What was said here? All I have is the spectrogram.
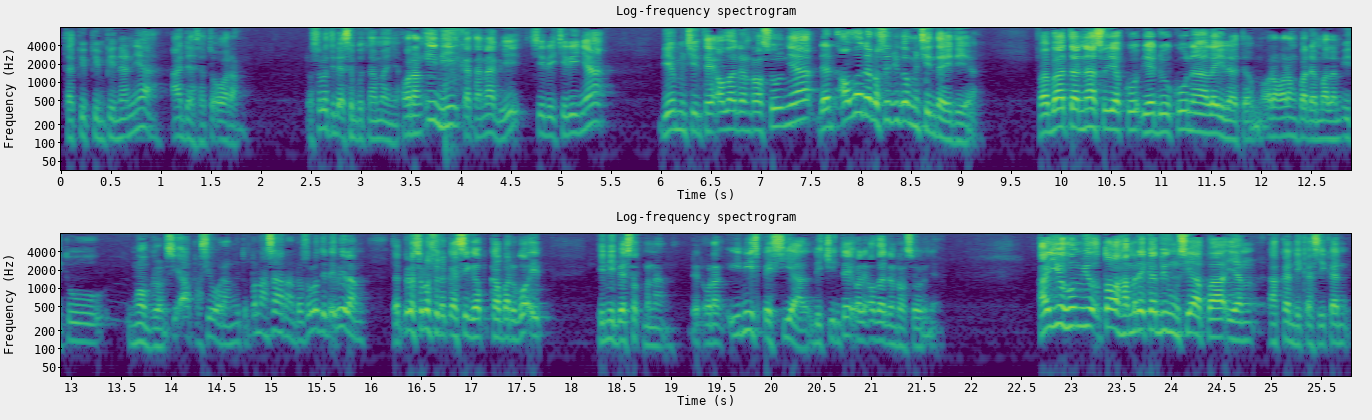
Tapi pimpinannya ada satu orang. Rasulullah tidak sebut namanya. Orang ini, kata Nabi, ciri-cirinya dia mencintai Allah dan Rasulnya dan Allah dan Rasul juga mencintai dia. Fabata nasu yadukuna lailatam. Orang-orang pada malam itu ngobrol, siapa sih orang itu? Penasaran. Rasulullah tidak bilang. Tapi Rasulullah sudah kasih kabar goib. Ini besok menang. Dan orang ini spesial, dicintai oleh Allah dan Rasulnya. Ayyuhum yu'toha. Mereka bingung siapa yang akan dikasihkan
